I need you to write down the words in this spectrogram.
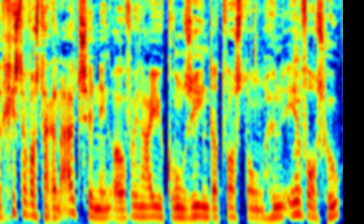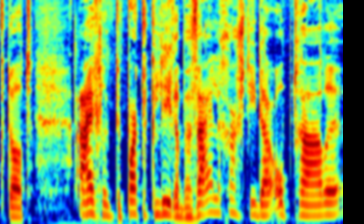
Gisteren was daar een uitzending over. Nou, je kon zien, dat was dan hun invalshoek... dat eigenlijk de particuliere beveiligers die daar optraden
